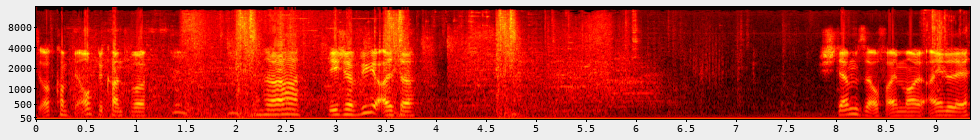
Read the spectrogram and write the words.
Dieser Ort kommt mir auch bekannt vor. Ah, Déjà-vu, Alter. Sterben sie auf einmal, Eile.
